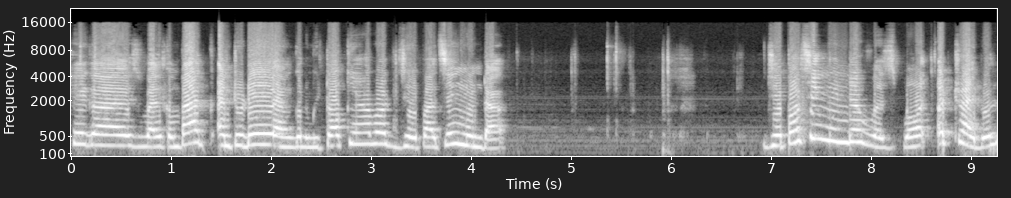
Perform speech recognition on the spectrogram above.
Hey guys, welcome back and today I'm going to be talking about Jaipal Singh Munda. Jaipal Singh Munda was born a tribal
